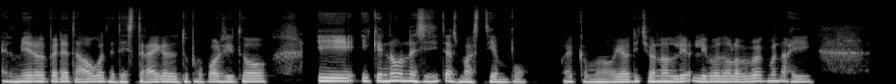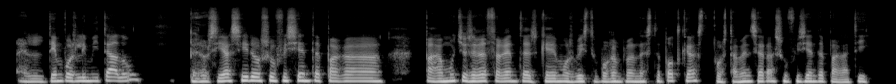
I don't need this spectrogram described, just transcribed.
el miedo de perder algo te distraiga de tu propósito y, y, que no necesitas más tiempo. Eh, como ya he dicho en el libro de Oliver Bergman, hay, el tiempo es limitado, pero si ha sido suficiente para, para muchos referentes que hemos visto, por ejemplo, en este podcast, pues también será suficiente para ti.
